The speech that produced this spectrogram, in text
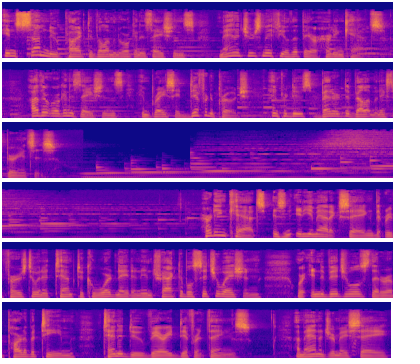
In some new product development organizations, managers may feel that they are herding cats. Other organizations embrace a different approach and produce better development experiences. Herding cats is an idiomatic saying that refers to an attempt to coordinate an intractable situation where individuals that are a part of a team tend to do very different things. A manager may say,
